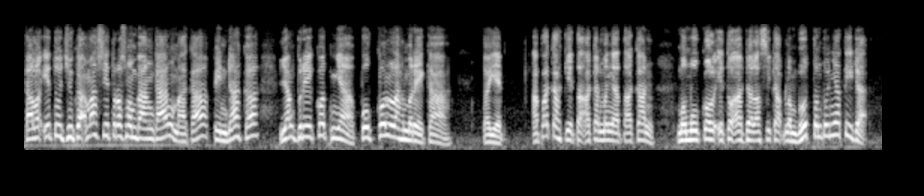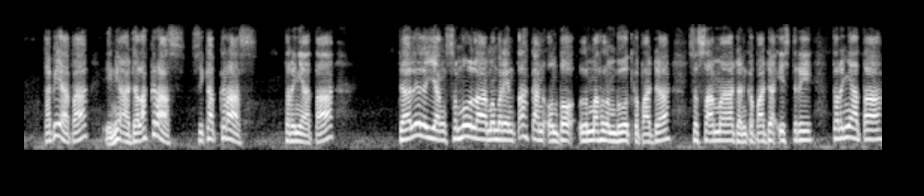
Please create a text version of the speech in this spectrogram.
Kalau itu juga masih terus membangkang, maka pindah ke yang berikutnya, pukullah mereka. Tayyib. Apakah kita akan mengatakan memukul itu adalah sikap lembut? Tentunya tidak. Tapi apa? Ini adalah keras, sikap keras. Ternyata dalil yang semula memerintahkan untuk lemah lembut kepada sesama dan kepada istri, ternyata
